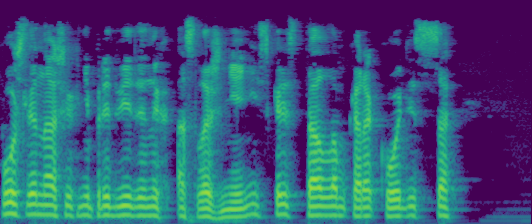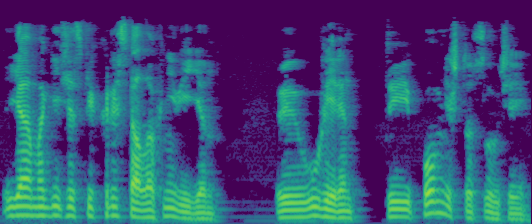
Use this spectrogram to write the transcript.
После наших непредвиденных осложнений с кристаллом Каракодиса я магических кристаллов не виден. И уверен, ты помнишь тот случай?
